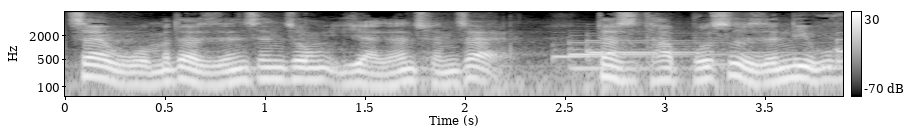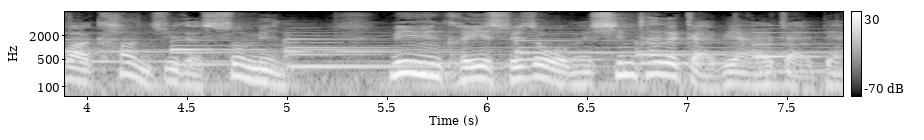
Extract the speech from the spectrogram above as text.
在我们的人生中俨然存在，但是它不是人力无法抗拒的宿命。命运可以随着我们心态的改变而改变，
